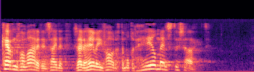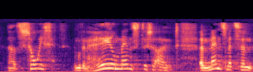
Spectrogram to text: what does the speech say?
kern van waarheid. En zeiden, zeiden heel eenvoudig, er moet een heel mens tussenuit. Nou, zo is het. Er moet een heel mens tussenuit. Een mens met zijn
